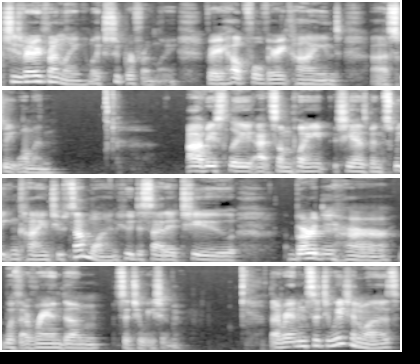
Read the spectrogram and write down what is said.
she's very friendly, like super friendly, very helpful, very kind, uh, sweet woman. Obviously, at some point, she has been sweet and kind to someone who decided to burden her with a random situation. That random situation was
